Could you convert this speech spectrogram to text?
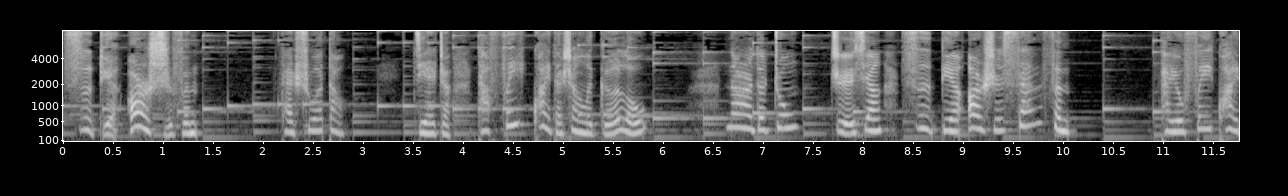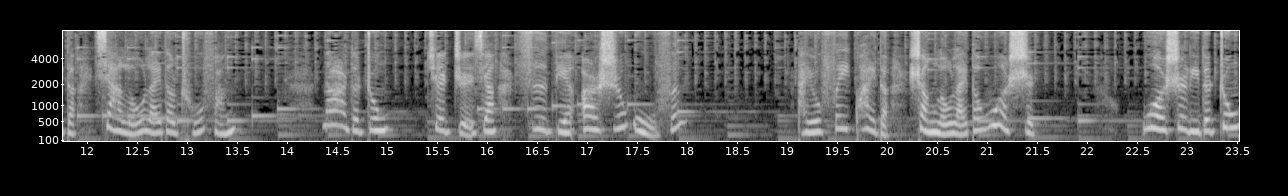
四点二十分，他说道。接着，他飞快地上了阁楼，那儿的钟指向四点二十三分。他又飞快地下楼来到厨房，那儿的钟却指向四点二十五分。他又飞快地上楼来到卧室，卧室里的钟。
